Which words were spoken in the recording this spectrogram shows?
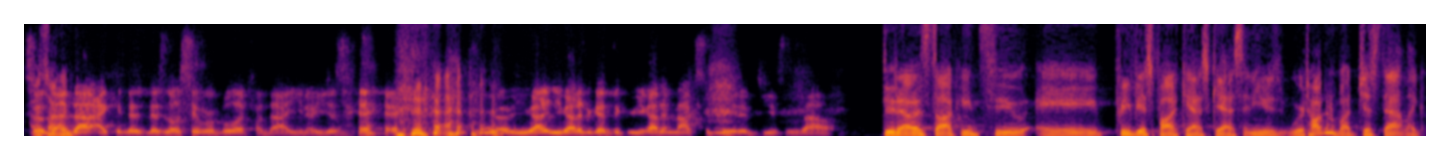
So that, that I can, there's no silver bullet for that. You know, you just you know you got you got to get the, you got to max the creative juices out. Dude, I was talking to a previous podcast guest, and he was we are talking about just that. Like,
